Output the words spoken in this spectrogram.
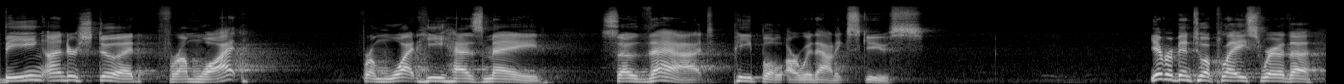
being understood from what? From what he has made, so that people are without excuse. You ever been to a place where the,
